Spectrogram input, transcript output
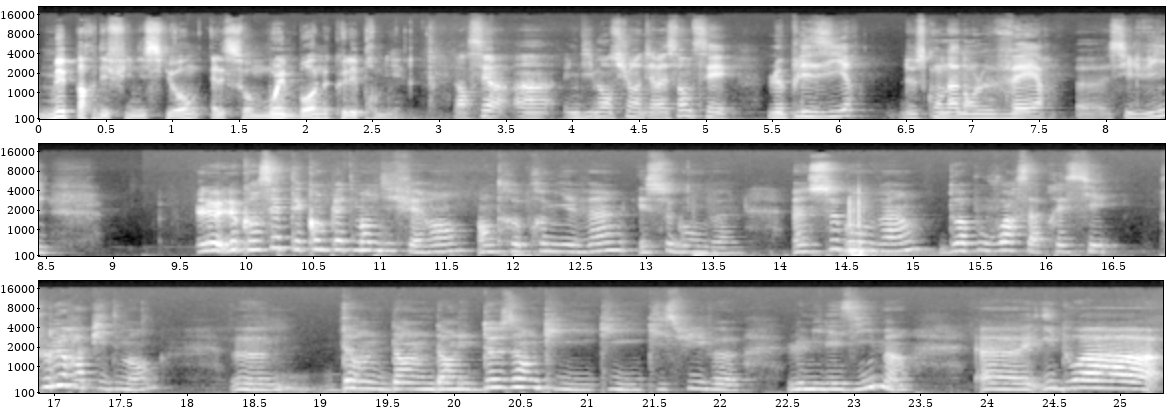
mais par définition, elles sont moins bonnes que les premiers. Alors c'est une dimension intéressante, c'est le plaisir de ce qu'on a dans le verre, euh, Sylvie. Le, concept est complètement différent entre premier vin et second vin. Un second vin doit pouvoir s'apprécier plus rapidement euh, dans, les deux ans qui, suivent le millésime. Euh, il doit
